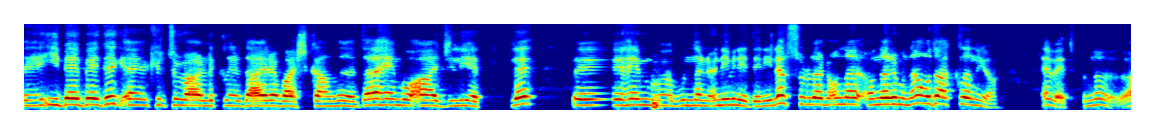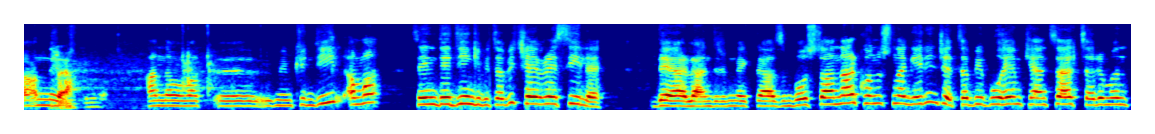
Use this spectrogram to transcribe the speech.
İBB'de Kültür Varlıkları Daire Başkanlığı da hem bu aciliyetle hem bunların önemi nedeniyle surların onarımına odaklanıyor. Evet bunu anlıyoruz. Bunu anlamamak e, mümkün değil ama senin dediğin gibi tabii çevresiyle değerlendirilmek lazım. Bostanlar konusuna gelince tabii bu hem kentsel tarımın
